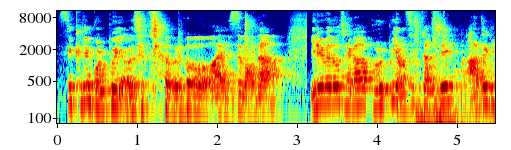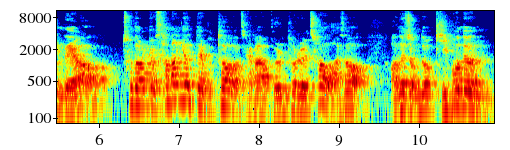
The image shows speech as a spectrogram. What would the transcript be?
스크린 골프 연습장으로 와 있습니다. 이래봬도 제가 골프 연습장집 아들인데요. 초등학교 3학년 때부터 제가 골프를 쳐와서 어느 정도 기본은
